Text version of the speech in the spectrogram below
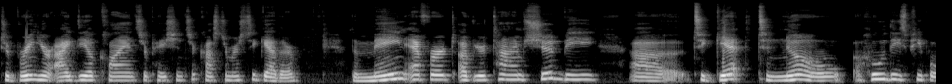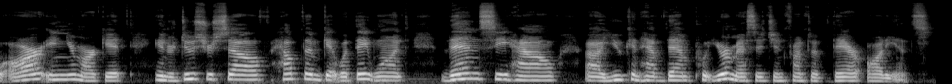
to bring your ideal clients or patients or customers together, the main effort of your time should be uh, to get to know who these people are in your market, introduce yourself, help them get what they want, then see how uh, you can have them put your message in front of their audience.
